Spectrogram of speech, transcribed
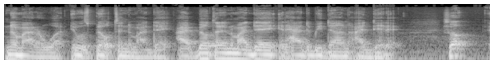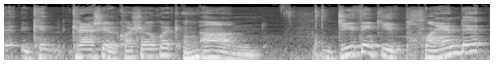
No matter what, it was built into my day. I built it into my day. It had to be done. I did it. So, uh, can can I ask you a question real quick? Um, do you think you planned it,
